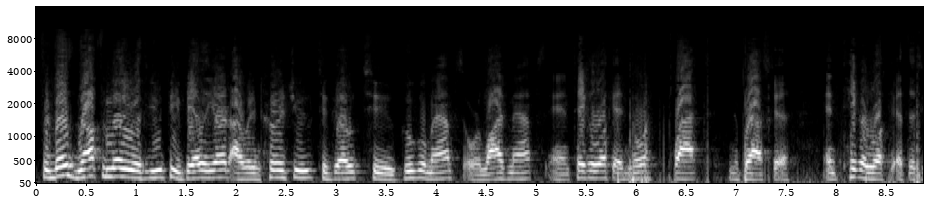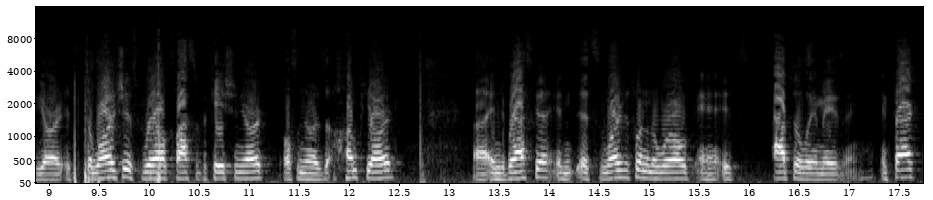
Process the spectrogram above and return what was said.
For those not familiar with UP Bailey Yard, I would encourage you to go to Google Maps or Live Maps and take a look at North Platte, Nebraska, and take a look at this yard. It's the largest rail classification yard, also known as a hump yard, uh, in Nebraska, and it's the largest one in the world, and it's absolutely amazing. In fact,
